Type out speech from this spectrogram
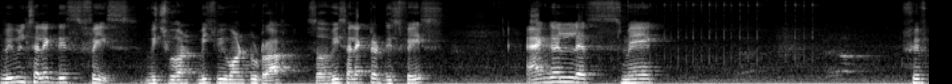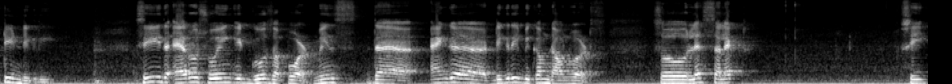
we will select this face which one which we want to draft. So we selected this face. Angle let's make 15 degree see the arrow showing it goes upward means the angle degree become downwards. So let's select see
